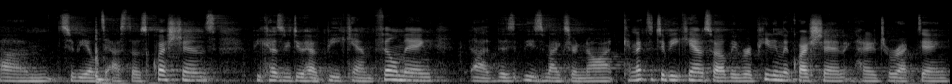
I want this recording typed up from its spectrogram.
um, to be able to ask those questions. Because we do have BCAM filming, uh, this, these mics are not connected to BCAM, so I'll be repeating the question and kind of directing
